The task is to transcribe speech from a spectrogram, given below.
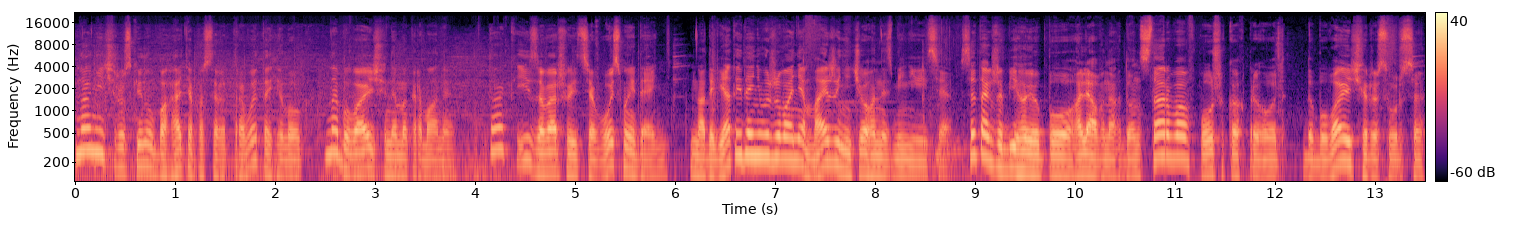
На ніч розкинув багаття посеред трави та гілок, набиваючи ними кармани. Так і завершується восьмий день. На дев'ятий день виживання майже нічого не змінюється. Все так же бігаю по галявинах Дон Старва в пошуках пригод, добуваючи ресурси.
